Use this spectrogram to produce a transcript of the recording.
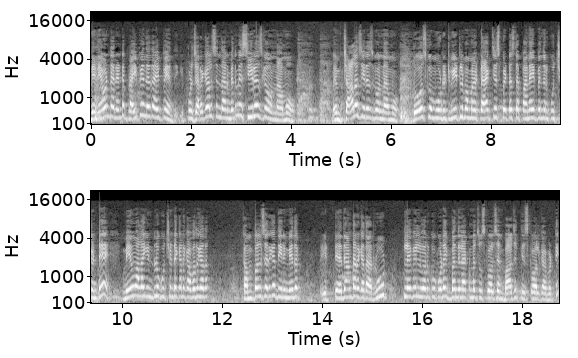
నేనేమంటానంటే ఇప్పుడు అయిపోయింది అయితే అయిపోయింది. ఇప్పుడు జరగాల్సిన దాని మీద మేము సీరియస్గా ఉన్నాము. మేము చాలా సీరియస్గా ఉన్నాము. రోజుకు మూడు ట్వీట్లు మమ్మల్ని ట్యాగ్ చేసి పెట్టేస్తే పని అయిపోయిందని కూర్చుంటే మేము అలాగే ఇంట్లో కూర్చుంటే కనుక అవ్వదు కదా. కంపల్సరీగా దీని మీద ఏదో అంటారు కదా రూట్ లెవెల్ వరకు కూడా ఇబ్బంది లేకుండా చూసుకోవాల్సిన బాధ్యత తీసుకోవాలి కాబట్టి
